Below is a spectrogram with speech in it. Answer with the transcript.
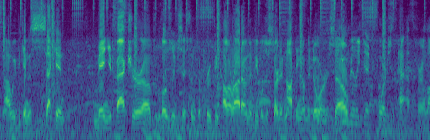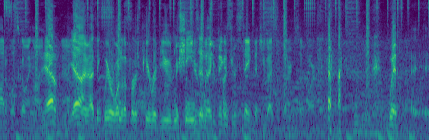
Uh, we became the second manufacturer of closed loop systems approved in Colorado, and then people just started knocking on the door. So You really did forge the path for a lot of what's going on. yeah, yeah, I, mean, I think we were one of the first peer reviewed machines What's your, in what's the your biggest country. mistake that you guys have learned so far? with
